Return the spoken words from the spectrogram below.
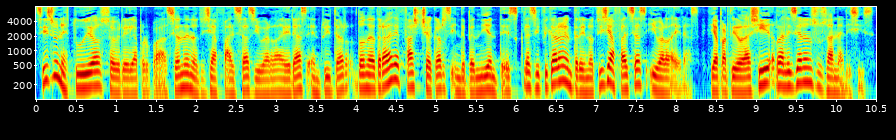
Se hizo un estudio sobre la propagación de noticias falsas y verdaderas en Twitter, donde a través de fact-checkers independientes clasificaron entre noticias falsas y verdaderas, y a partir de allí realizaron sus análisis.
